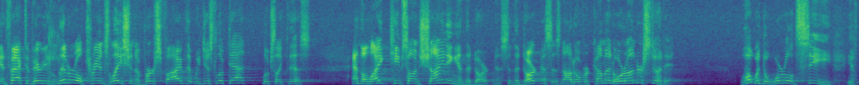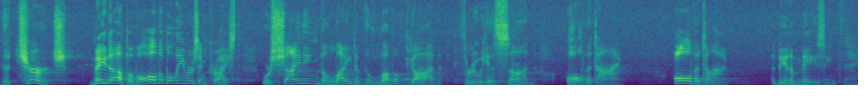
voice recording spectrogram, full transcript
In fact, a very literal translation of verse 5 that we just looked at looks like this And the light keeps on shining in the darkness, and the darkness has not overcome it or understood it. What would the world see if the church made up of all the believers in Christ, were shining the light of the love of God through his Son all the time. All the time. It'd be an amazing thing.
